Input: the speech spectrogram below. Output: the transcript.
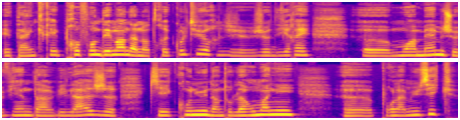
est ancrée profondément dans notre culture, je, dirais. Euh, moi-même, je viens d'un village qui est connu dans toute la Roumanie. Euh, pour la musique.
